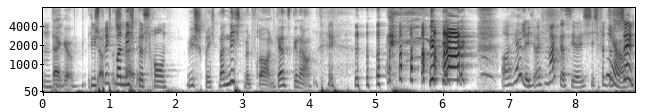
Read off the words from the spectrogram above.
danke. Ich Mhm. Wie glaub, spricht man nicht schneide mit ich. Frauen? Wie spricht man nicht mit Frauen? Ganz genau. Oh, herrlich. Ich mag das hier. Ich, ich finde das Ja. schön.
